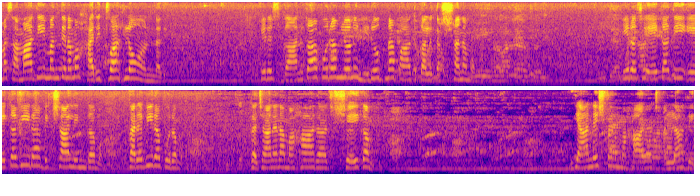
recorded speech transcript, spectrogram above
మా సమాధి మందిరము హరిద్వార్లో ఉన్నది. ఈరోజు గానుకాపురంలోని నిరుగ్న పాతుకల దర్శనము. ఈరోజు ఏకది ఏకవీర భిక్షాలింగము కరవీరపురము గజానన మహారాజ్ షేగం జ్ఞానేశ్వర్ మహారాజ్ అల్లాది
